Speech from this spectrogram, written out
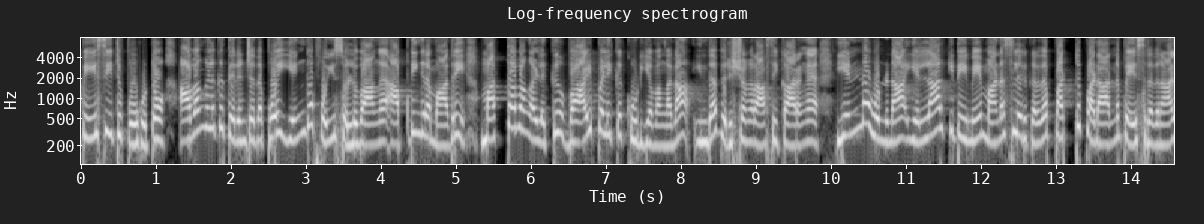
பேசிட்டு போகட்டும். அவங்களுக்கு தெரிஞ்சதை போய் எங்க போய் சொல்லுவாங்க அப்படிங்கிற மாதிரி மற்றவங்களுக்கு வாய்ப்பளிக்க கூடியவங்க தான் இந்த விருஷக ராசிக்காரங்க. என்ன ஒண்ணுனா எல்லார்கிட்டயுமே மனசுல இருக்கிறத பட்டுப்படான்னு பேசுறதுனால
